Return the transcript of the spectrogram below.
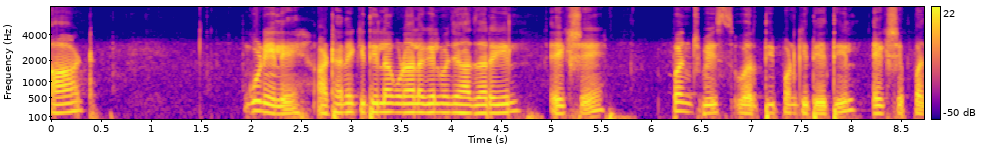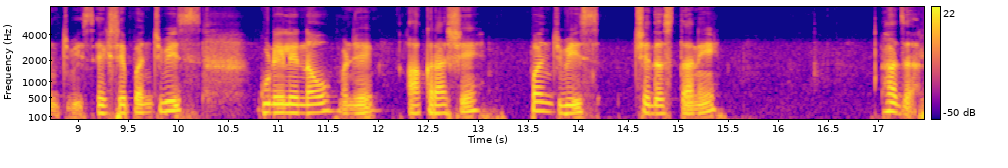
आठ गुणिले आठाने कितीला गुणा लागेल म्हणजे हजार येईल? एकशे पंचवीस वरती पण किती येतील? एकशे पंचवीस. एकशे पंचवीस गुणिले नऊ म्हणजे अकराशे पंचवीस छेदस्थानी हजार.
